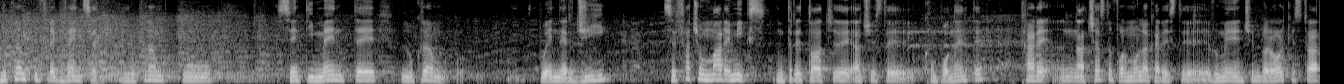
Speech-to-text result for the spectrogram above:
Lucrăm cu frecvențe, lucrăm cu sentimente, lucrăm cu energii se face un mare mix între toate aceste componente, care în această formulă care este Romanian Chamber Orchestra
